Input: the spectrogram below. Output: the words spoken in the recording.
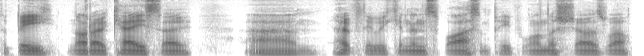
to be not okay. So, um, hopefully, we can inspire some people on this show as well.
